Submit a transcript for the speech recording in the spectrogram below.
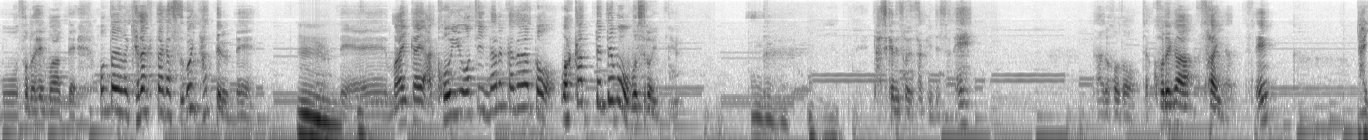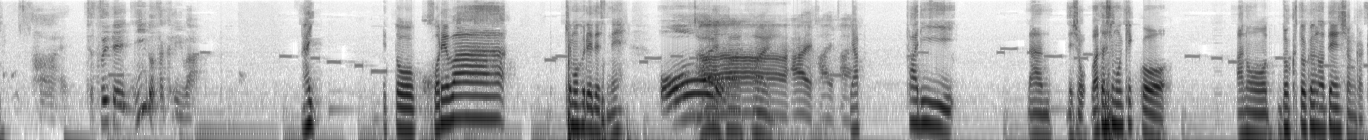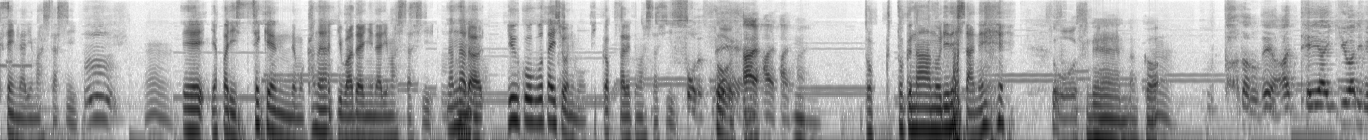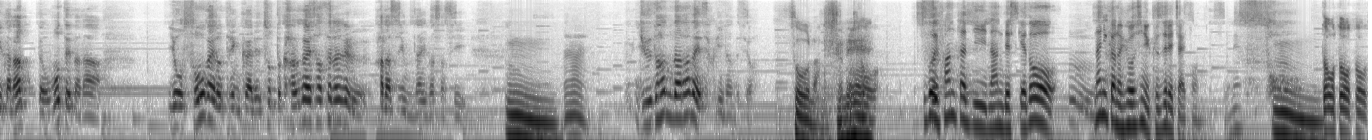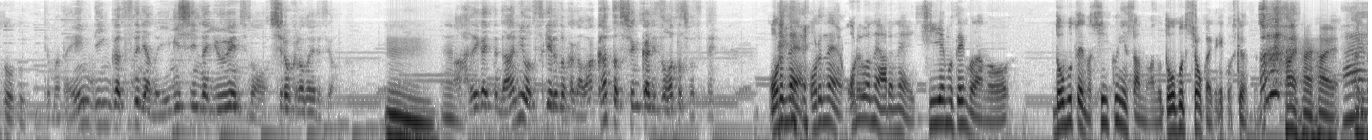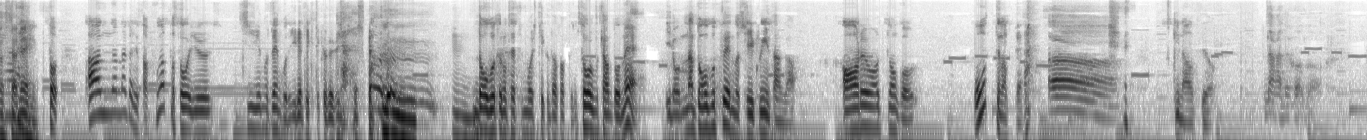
もうその辺もあって、本当にあのキャラクターがすごい立ってるんで、うん。ね、毎回、あ、こういうオチになるかなと分かってても面白いっていう。うんうんうん確かにそういう作品でしたね。なるほど。じゃあこれが3位なんですね。はい。はい。じゃあ続いて2位の作品は、はい。えっと、これは、ケモフレですね。おー、はいあーはいはいはい。やっぱり、なんでしょう。私も結構、あの、独特のテンションが癖になりましたし、うん。うん。で、やっぱり世間でもかなり話題になりましたし、なんなら流行語大賞にもピックアップされてましたし、そうですね。そうですはいはいはい。うん独特なノリでしたね。そうですね。なんか、うんただのね、あ低 IQ アニメかなって思ってたら、予想外の展開でちょっと考えさせられる話にもなりましたし、うん。うん。油断ならない作品なんですよ。そうなんですよね。すごいファンタジーなんですけど、うん。何かの表紙に崩れちゃいそうなんですよね。そうう。ん。そうそうそうそうそう。で、またエンディングが常にあの意味深な遊園地の白黒の絵ですよ。うん。うんあれが一体何を告げるのかが分かった瞬間にゾワッとしますよね。俺ね、俺ね、俺はね、あれね、CM 前後のあの、動物園の飼育員さんのあの動物紹介が結構好きなんですよね。はいはいはい。ありましたね。あんな中でさ、ふわっとそういう CM 前後で入れてきてくれるじゃないですか。うん。うん。動物の説明してくださってる。それもちゃんとね、いろんな動物園の飼育員さんが、あれはなんか、おってなって、好あきなんですよ。あ、なるほど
